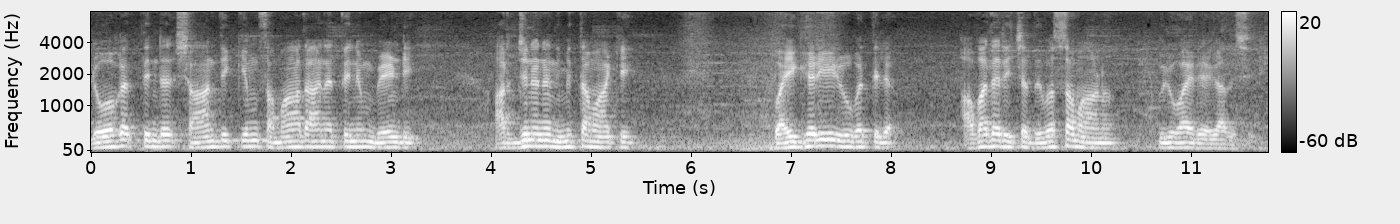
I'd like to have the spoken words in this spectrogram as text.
ലോകത്തിന്റെ ശാന്തിക്കും സമാധാനത്തിനും വേണ്ടി അർജുനനെ നിമിത്തമാക്കി വൈഖരി രൂപത്തിൽ അവതരിച്ച ദിവസമാണ് ഗുരുവായൂർ ഏകാദശി.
